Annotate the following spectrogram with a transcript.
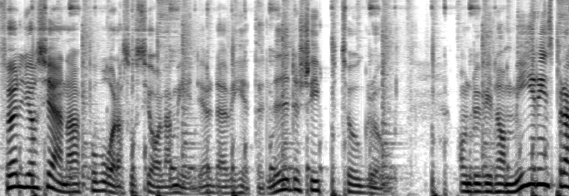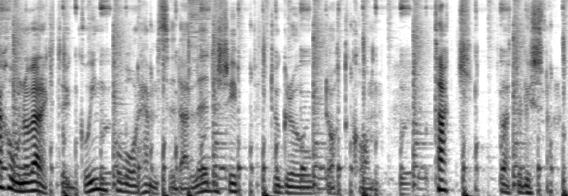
Följ oss gärna på våra sociala medier där vi heter Leadership to Grow. Om du vill ha mer inspiration och verktyg, gå in på vår hemsida leadershiptogrow.com. Tack för att du lyssnar.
